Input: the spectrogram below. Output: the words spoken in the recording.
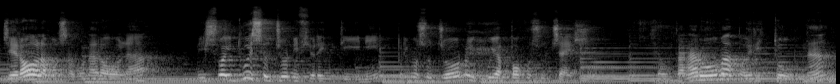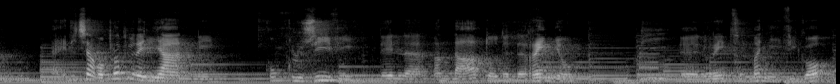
Gerolamo Savonarola nei suoi due soggiorni fiorentini, primo soggiorno in cui ha poco successo, si allontana a Roma, poi ritorna, eh, diciamo proprio negli anni conclusivi del mandato, del regno di eh, Lorenzo il Magnifico,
